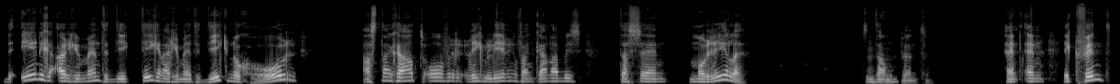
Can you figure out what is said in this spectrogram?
de enige argumenten die ik, tegenargumenten die ik nog hoor, als het dan gaat over regulering van cannabis, dat zijn morele Mhm. standpunten. En, en ik vind,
